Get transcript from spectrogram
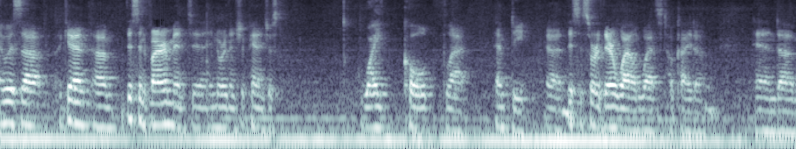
It was uh, again um, this environment uh, in northern Japan just white, cold, flat, empty. Uh, this is sort of their Wild West, Hokkaido, and um,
